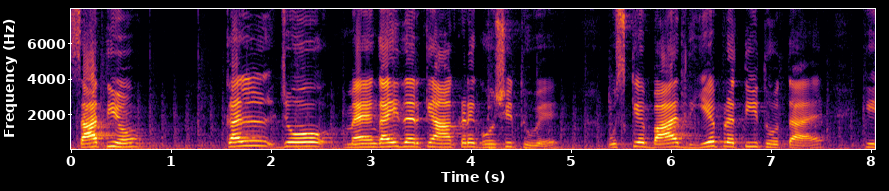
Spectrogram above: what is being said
साथियों, कल जो महँगाई दर के आंकड़े घोषित हुए, उसके बाद ये प्रतीत होता है कि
